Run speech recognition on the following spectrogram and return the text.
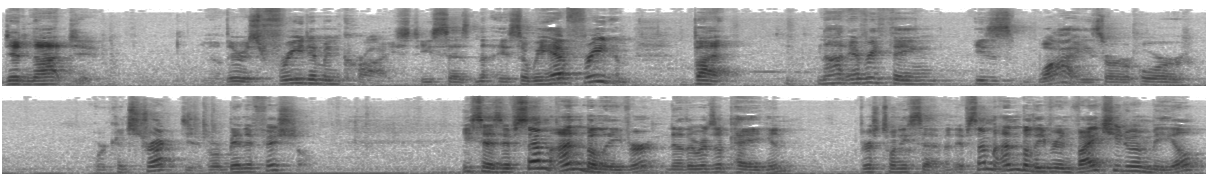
did not do. You know, there is freedom in Christ. He says so we have freedom, but not everything is wise or or or constructive or beneficial. He says if some unbeliever, in other words a pagan, verse 27, if some unbeliever invites you to a meal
